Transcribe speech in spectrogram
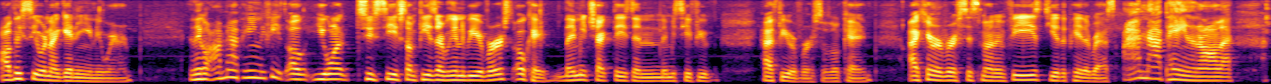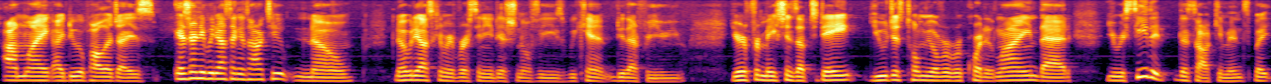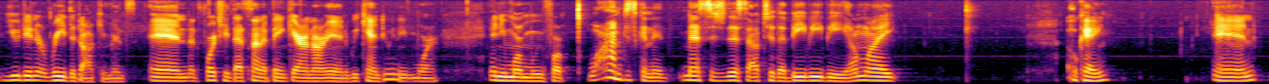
obviously we're not getting anywhere. And they go, I'm not paying the fees. Oh, you want to see if some fees are going to be reversed? Okay, let me check these and let me see if you have fee reversals. Okay, I can reverse this amount in fees. You have to pay the rest. I'm not paying and all that. I'm like, I do apologize. Is there anybody else I can talk to? No, nobody else can reverse any additional fees. We can't do that for you. you your information is up to date. You just told me over a recorded line that you received the, documents, but you didn't read the documents. And unfortunately, that's not a bank error on our end. We can't do any more, any more moving forward. Well, I'm just gonna message this out to the BBB. I'm like, okay, and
